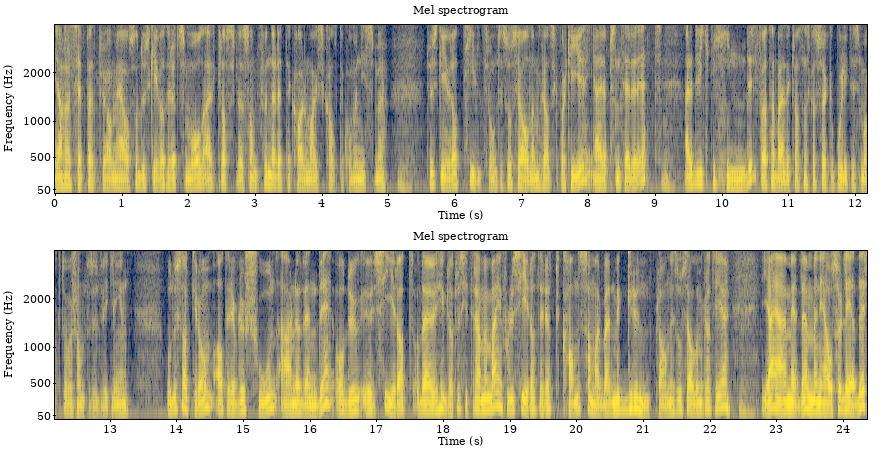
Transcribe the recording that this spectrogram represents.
Jeg har sett på et program jeg også. Du skriver at Rødts mål er et klasseløst samfunn. Det er dette Karl Marx kalte kommunisme. Du skriver at tiltroen til sosialdemokratiske partier, jeg representerer ett, er et viktig hinder for at arbeiderklassen skal søke politisk makt over samfunnsutviklingen. Og du snakker om at revolusjon er nødvendig, og du uh, sier at Og det er jo hyggelig at du sitter her med meg, for du sier at Rødt kan samarbeide med grunnplanen i sosialdemokratiet. Jeg er medlem, men jeg er også leder.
